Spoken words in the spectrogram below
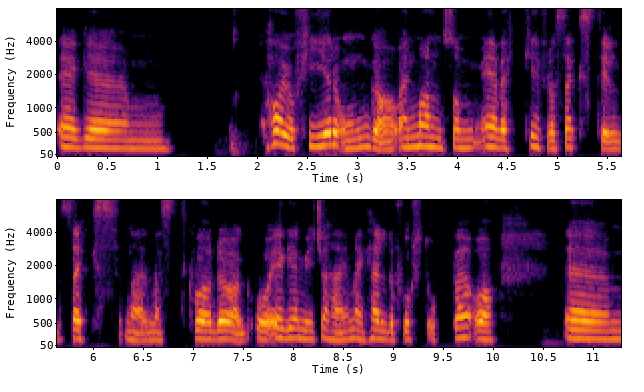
jeg har jo fire unger og en mann som er vekke fra seks til seks nærmest hver dag. Og jeg er mye hjemme, jeg holder fort oppe. og um,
